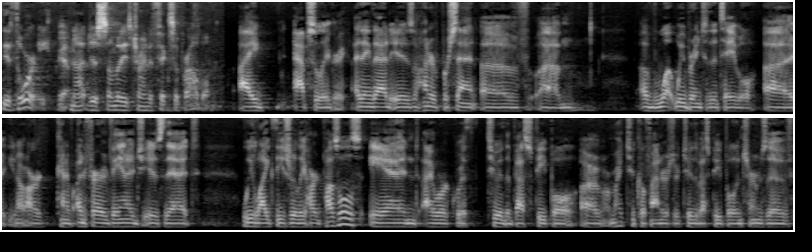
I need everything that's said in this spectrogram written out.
the authority, yeah. not just somebody who's trying to fix a problem. I absolutely agree. I think that is 100% of um, of what we bring to the table. Uh, you know, our kind of unfair advantage is that we like these really hard puzzles, and I work with two of the best people, uh, or my two co-founders are two of the best people in terms of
